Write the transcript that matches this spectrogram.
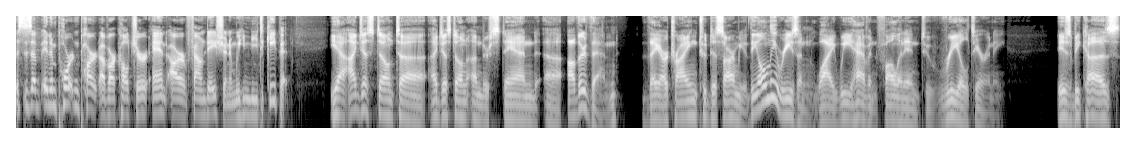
This is a, an important part of our culture and our foundation, and we need to keep it. Yeah, I just don't. Uh, I just don't understand. Uh, other than they are trying to disarm you. The only reason why we haven't fallen into real tyranny is because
